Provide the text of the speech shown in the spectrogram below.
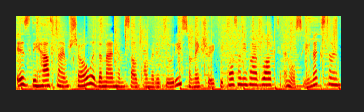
is the halftime show with the man himself, Omar Duri. So make sure you keep Pulse 25 locked, and we'll see you next time.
